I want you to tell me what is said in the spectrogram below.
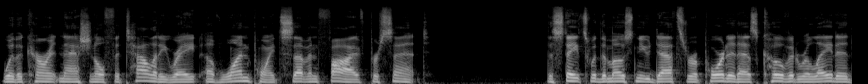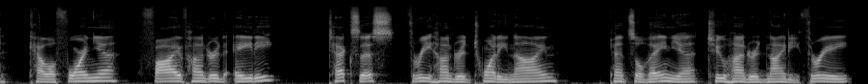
with a current national fatality rate of 1.75%. The states with the most new deaths reported as COVID related California, 580, Texas, 329, Pennsylvania, 293,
